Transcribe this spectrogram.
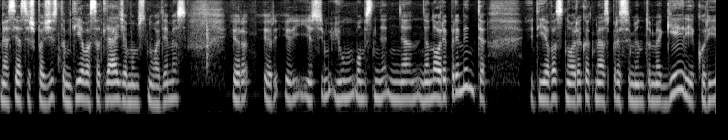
Mes jas išpažįstam, Dievas atleidžia mums nuodėmės ir, ir, ir jis jų mums ne, ne, nenori priminti. Dievas nori, kad mes prisimintume gėrį, kurį,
